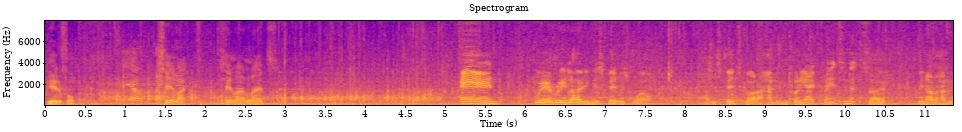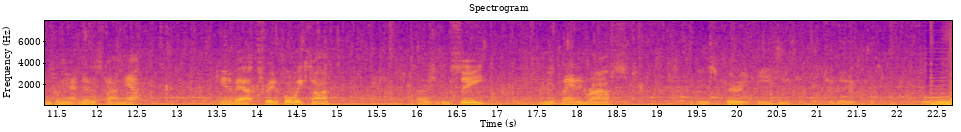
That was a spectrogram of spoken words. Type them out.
Beautiful. Yeah, See you later. See you later, lads. And we're reloading this bed as well. Uh, this bed's got 128 plants in it, so another 128 lettuce going out in about three to four weeks' time. So as you can see, when you plant in rafts, it is very easy to do.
